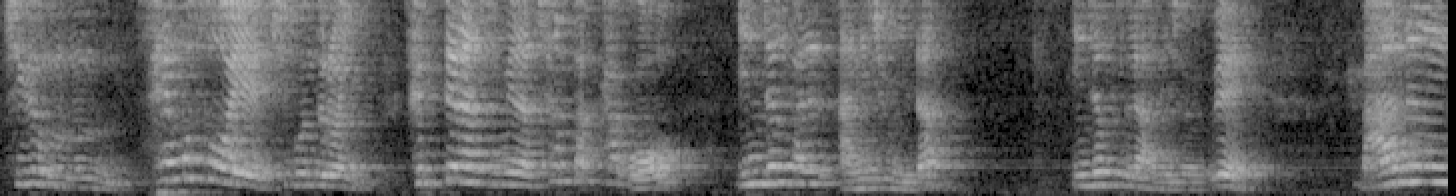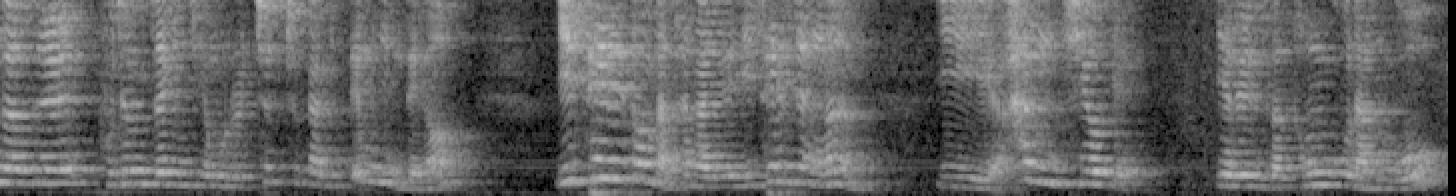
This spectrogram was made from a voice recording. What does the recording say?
지금 세무서의 직원들은 그때나 지금이나 천박하고 인정을 안 해줍니다. 인정을 안 해줘요. 왜? 많은 것을 부정적인 재물을 추측하기 때문인데요. 이 세리도 마찬가지예요. 이 세리장은 이 한 지역에 예를 들어서 동구 남구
